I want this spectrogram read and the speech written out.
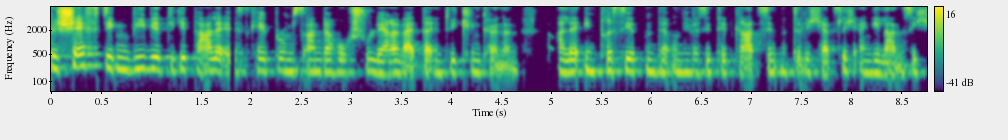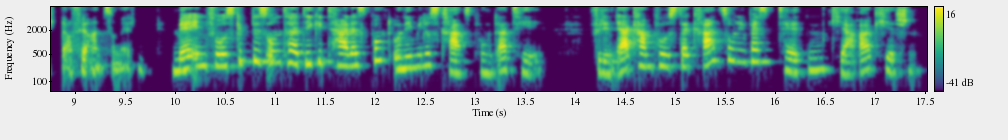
beschäftigen, wie wir digitale Escape Rooms an der Hochschullehre weiterentwickeln können. Alle Interessierten der Universität Graz sind natürlich herzlich eingeladen, sich dafür anzumelden. Mehr Infos gibt es unter digitales.uni-graz.at. Für den R-Campus der Grazer Universitäten Chiara Kirschen.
